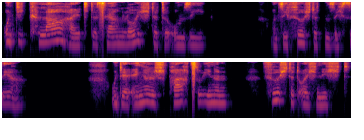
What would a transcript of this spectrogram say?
und die Klarheit des Herrn leuchtete um sie, und sie fürchteten sich sehr. Und der Engel sprach zu ihnen, Fürchtet euch nicht,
